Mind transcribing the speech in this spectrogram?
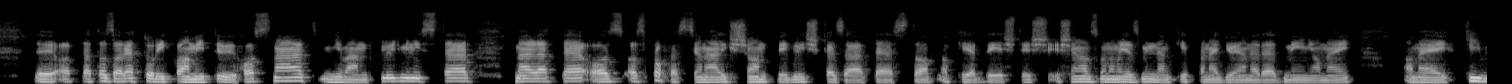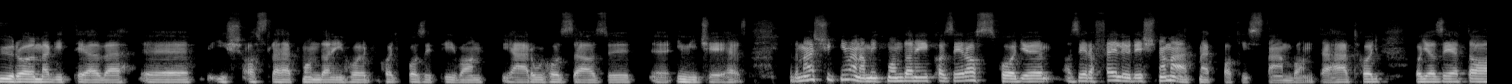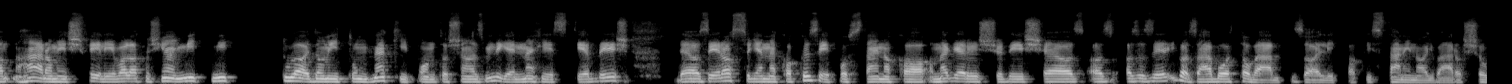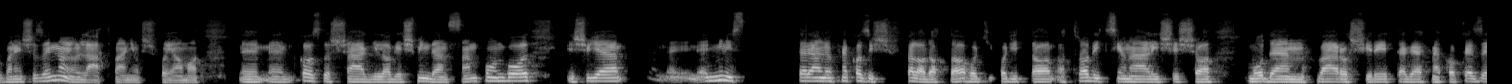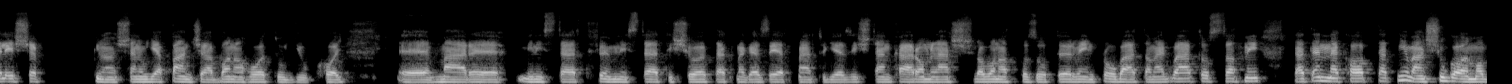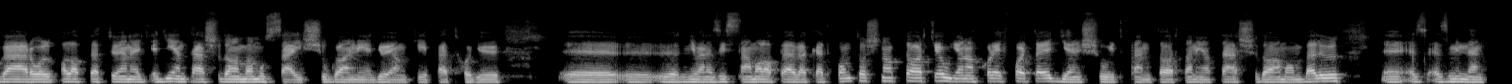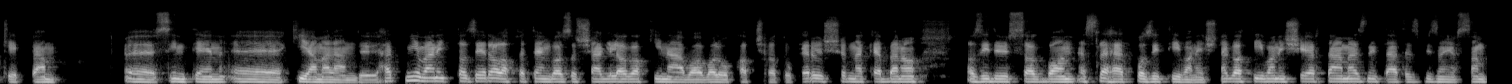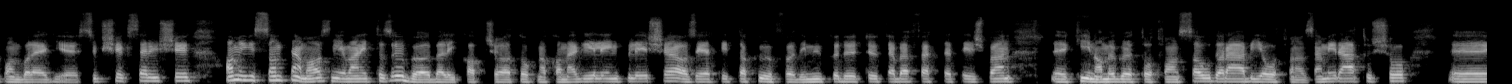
tehát az a retorika, amit ő használt, nyilván külügyminiszter mellette, az, az professzionálisan végül is kezelte ezt a, a kérdést, és, és én azt gondolom, hogy ez mindenképpen egy olyan eredmény, amely, amely kívülről megítélve is azt lehet mondani, hogy, hogy pozitívan járul hozzá az ő imidzséhez. De a másik nyilván, amit mondanék, azért az, hogy azért a fejlődés nem állt meg Pakisztánban. Tehát, hogy, hogy azért a három és fél év alatt most nyilván mit, mit tulajdonítunk neki pontosan, az mindig egy nehéz kérdés, de azért az, hogy ennek a középosztálynak a, a megerősödése az, az, az azért igazából tovább zajlik pakisztáni nagyvárosokban, és ez egy nagyon látványos folyamat gazdaságilag és minden szempontból, és ugye egy miniszterelnöknek az is feladata, hogy, hogy itt a, a tradicionális és a modern városi rétegeknek a kezelése, különösen ugye Punjabban, ahol tudjuk, hogy már minisztert, főminisztert is öltek meg ezért, mert ugye az Isten káromlásra vonatkozó törvényt próbálta megváltoztatni. Tehát ennek a, tehát nyilván sugal magáról alapvetően egy, egy ilyen társadalomban muszáj is sugalni egy olyan képet, hogy ő, ő, ő, ő nyilván az iszlám alapelveket fontosnak tartja, ugyanakkor egyfajta egyensúlyt fenntartani a társadalmon belül, ez, ez mindenképpen szintén kiemelendő. Hát nyilván itt azért alapvetően gazdaságilag a Kínával való kapcsolatok erősödnek ebben a, az időszakban. Ezt lehet pozitívan és negatívan is értelmezni, tehát ez bizonyos szempontból egy szükségszerűség. Ami viszont nem az, nyilván itt az öbölbeli kapcsolatoknak a megélénkülése, azért itt a külföldi működő tőkebefektetésben Kína mögött ott van Szaudarábia, ott van az Emirátusok,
